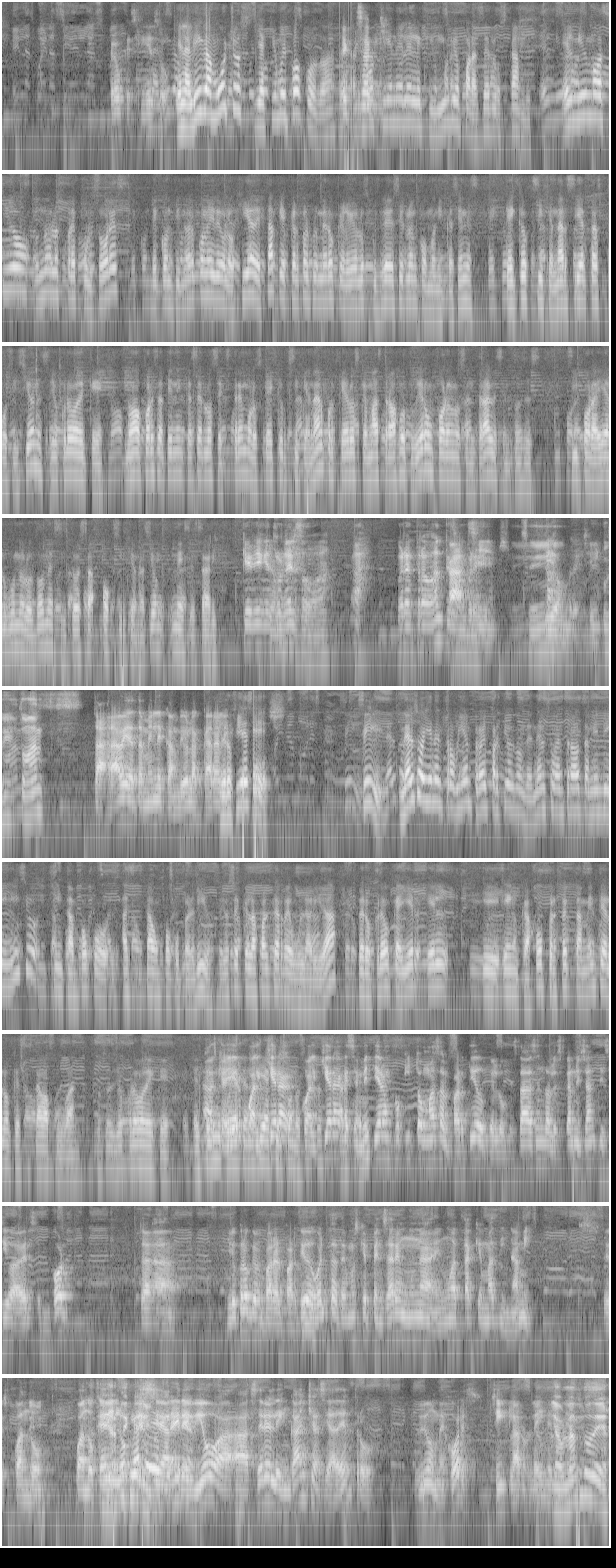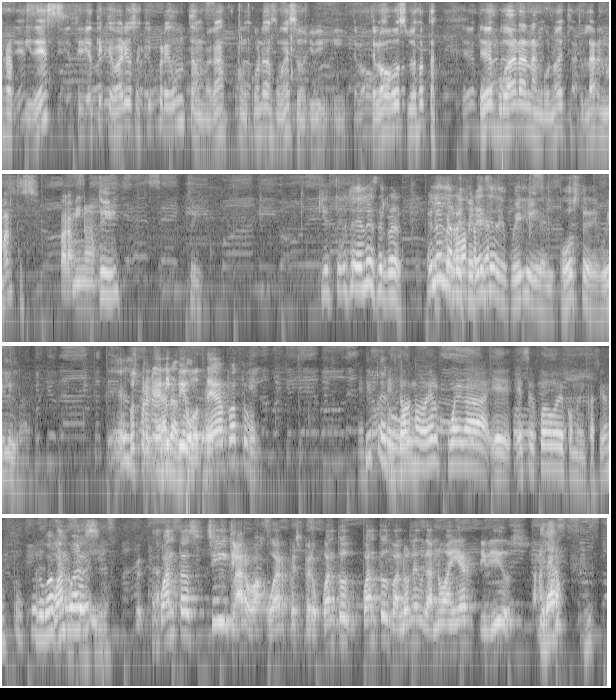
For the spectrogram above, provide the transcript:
creo que sí, eso. En la liga muchos y aquí muy pocos. Exacto. No tiene él el equilibrio para hacer los cambios. Él mismo ha sido uno de los prepulsores de continuar con la ideología de Tapia, que él fue el primero que yo lo escuché decirlo en comunicaciones, que hay que oxigenar ciertas posiciones. Yo creo de que no a fuerza tienen que ser los extremos los que hay que oxigenar, porque los que más trabajo tuvieron fueron los centrales. Entonces, sí, por ahí alguno de los dos necesitó esa oxigenación necesaria. Qué bien entró Nelson, ¿ah? Ah, hubiera entrado antes, Ah, hombre. sí, Sí, sí, hombre, sí. un poquito antes. Sarabia también le cambió la cara Pero fíjese, sí, Nelson ayer entró bien, pero hay partidos donde Nelson ha entrado también de inicio y tampoco ha estado un poco perdido. Yo sé que la falta de regularidad, pero creo que ayer él eh, encajó perfectamente a lo que se estaba jugando. Entonces yo creo de que el Ah, es técnico que ya ayer cualquiera, nosotros cualquiera que se metiera un poquito más al partido que lo que estaba haciendo Lescano y Santis iba a verse mejor. O sea, yo creo que para el partido de vuelta tenemos que pensar en una en un ataque más dinámico. Es cuando cuando Kevin López se atrevió a, a hacer el enganche hacia adentro, tuvimos mejores. Sí, claro, Leiner. Y hablando de rapidez, fíjate que varios aquí preguntan, ¿verdad? ¿Concuerdan con eso? Y, y te lo hago vos, BJ. ¿Debe jugar a Nangonó de titular el martes? Para mí no. Sí, sí. ¿Quién te- él es el real. Él es la referencia de Willy, el poste de Willy. Es Pues pero ya ni pivotea, pato. Sí, pero- En torno de él juega eh, ese juego de comunicación. Pero va a jugar él. ¿Cuántas? Sí, claro, va a jugar, pues, pero ¿cuántos, cuántos balones ganó ayer divididos? Mira,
